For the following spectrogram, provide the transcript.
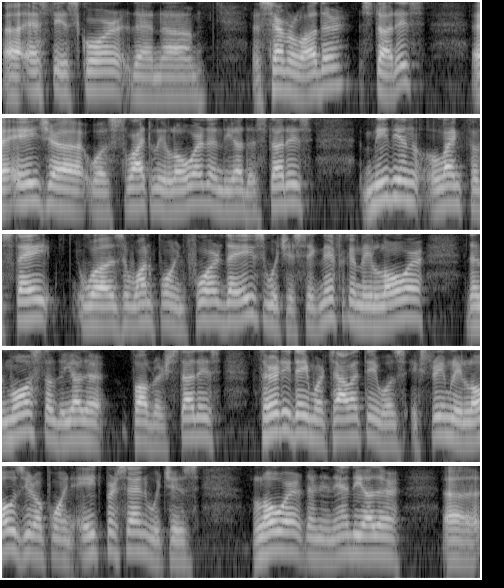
uh, STS score than um, several other studies. Uh, age uh, was slightly lower than the other studies. Median length of stay was 1.4 days, which is significantly lower than most of the other published studies. 30-day mortality was extremely low, 0.8%, which is lower than in any other uh,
